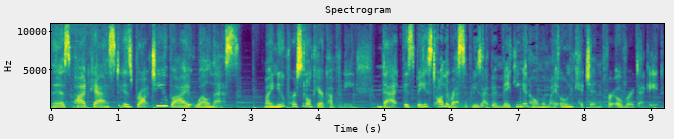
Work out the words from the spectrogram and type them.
This podcast is brought to you by Wellnesse, my new personal care company that is based on the recipes I've been making at home in my own kitchen for over a decade.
